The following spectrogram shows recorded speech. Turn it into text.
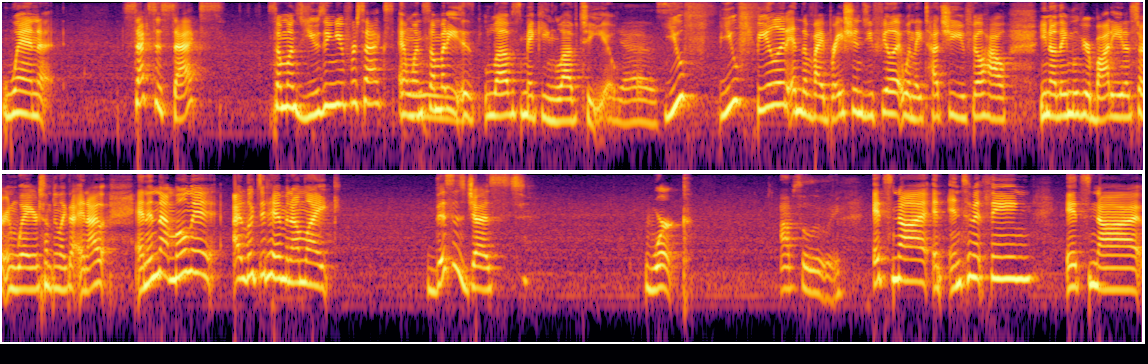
when sex is sex, someone's using you for sex, and when somebody mm. is loves making love to you, Yes. you you feel it in the vibrations. You feel it when they touch you. You feel how you know they move your body in a certain way or something like that. And I and in that moment, I looked at him and I'm like, this is just work. Absolutely. It's not an intimate thing. It's not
